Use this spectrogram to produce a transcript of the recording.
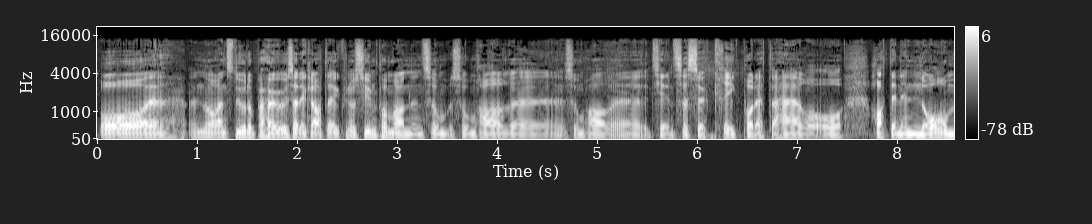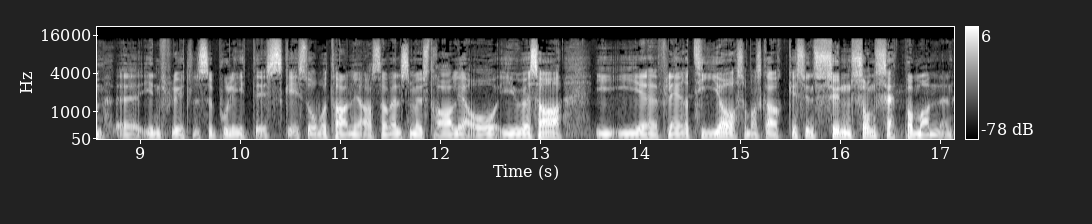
Og, og eh, når en snur det på hodet, så er det klart det er jo ikke noe synd på mannen som, som, har, eh, som har, eh, tjent seg søkkrik på dette her og, og, hatt en enorm innflytelse politisk i Storbritannia så vel som Australia og i USA i, i flere tiår. Så man skal ikke synes synd sånn sett på mannen.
